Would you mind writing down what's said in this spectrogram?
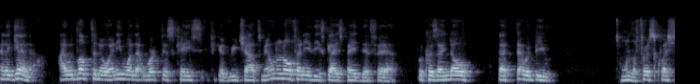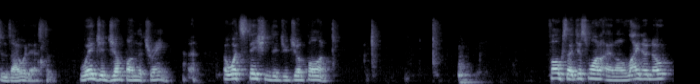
And again, I would love to know anyone that worked this case. If you could reach out to me, I want to know if any of these guys paid their fare because I know that that would be one of the first questions I would ask them. Where'd you jump on the train? At what station did you jump on? Folks, I just want, on a lighter note,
